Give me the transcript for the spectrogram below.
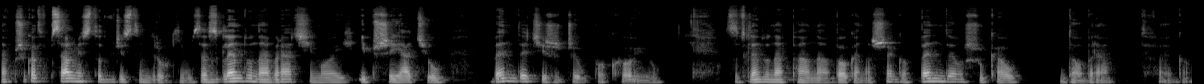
Na przykład w Psalmie 122: Ze względu na braci moich i przyjaciół będę Ci życzył pokoju. Ze względu na Pana, Boga naszego, będę szukał dobra Twego.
